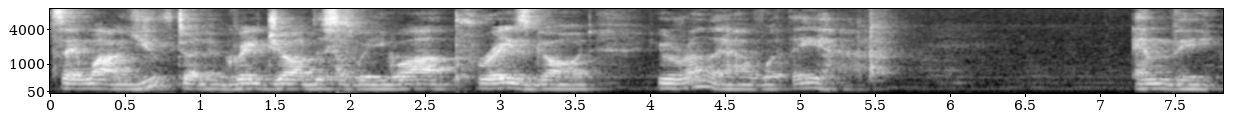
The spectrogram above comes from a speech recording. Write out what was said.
saying, Wow, you've done a great job, this is where you are, praise God, you'd rather have what they have. Envy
